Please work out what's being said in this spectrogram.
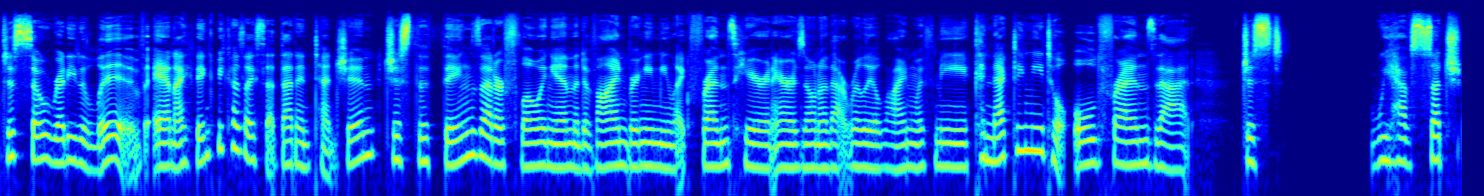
just so ready to live, and I think because I set that intention, just the things that are flowing in, the divine bringing me like friends here in Arizona that really align with me, connecting me to old friends that just we have such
